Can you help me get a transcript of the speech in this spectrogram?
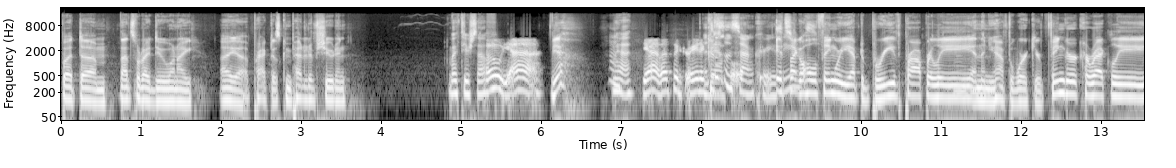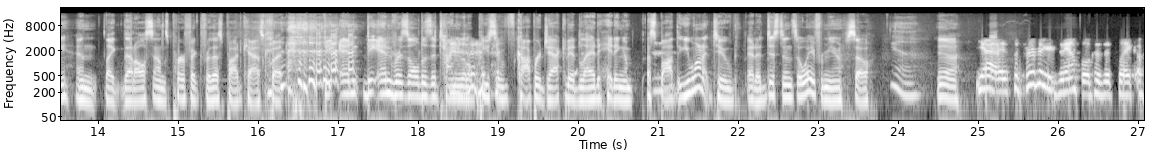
but um, that's what I do when I I uh, practice competitive shooting. With yourself. Oh yeah. Yeah, Yeah. Yeah, that's a great example. It doesn't sound crazy. it's like a whole thing where you have to breathe properly, and then you have to work your finger correctly, and like that all sounds perfect for this podcast. But the end the end result is a tiny little piece of copper jacketed lead hitting a, a spot that you want it to at a distance away from you. So Yeah. yeah, Yeah, it's a perfect example because it's like a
